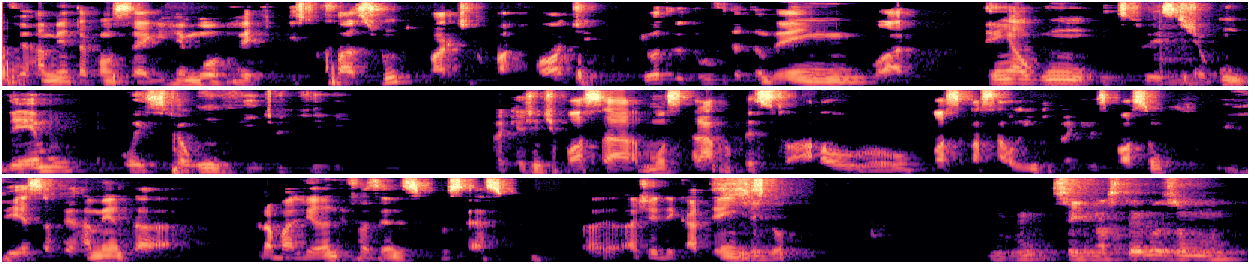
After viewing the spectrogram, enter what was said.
a ferramenta consegue remover, isso faz junto parte do pacote. E outra dúvida também, Guara, tem algum, isso existe algum demo ou existe algum vídeo de para que a gente possa mostrar para o pessoal ou possa passar o link para que eles possam ver essa ferramenta trabalhando e fazendo esse processo. A GDK tem Sim. isso? Uhum. Sim, nós temos um,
